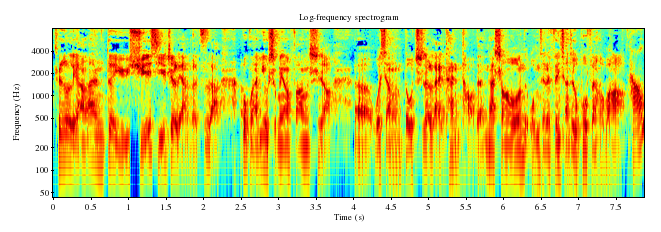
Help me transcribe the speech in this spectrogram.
这个两岸对于学习这两个字啊，不管用什么样的方式啊，呃，我想都值得来探讨的。那稍后我们再来分享这个部分，好不好？好。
